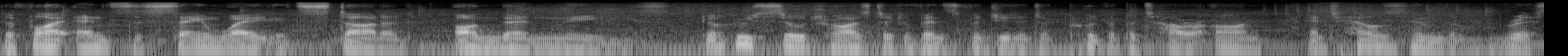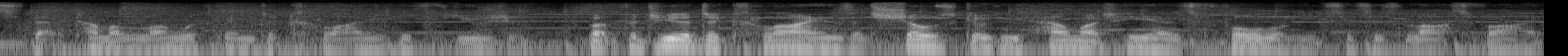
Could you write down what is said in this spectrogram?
The fight ends the same way it started, on their knees. Goku still tries to convince Vegeta to put the Potara on and tells him the risks that come along with him declining his fusion. But Vegeta declines and shows Goku how much he has fallen since his last fight.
